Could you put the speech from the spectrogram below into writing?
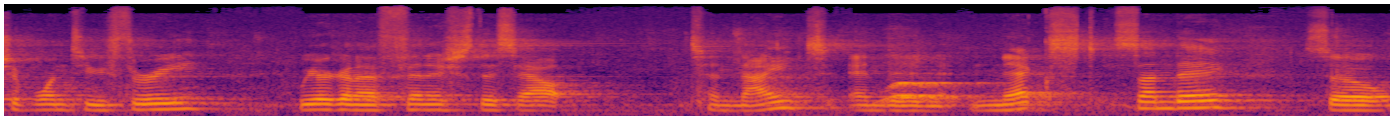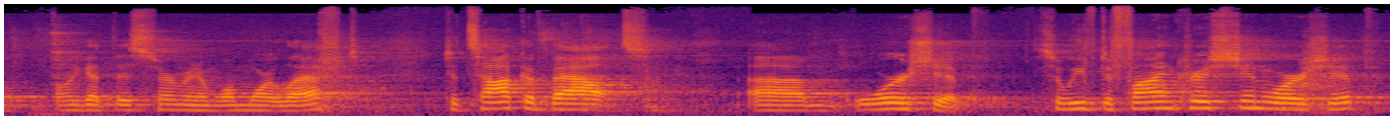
Worship One Two Three. We are going to finish this out tonight and then next Sunday. So only got this sermon and one more left to talk about um, worship. So we've defined Christian worship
